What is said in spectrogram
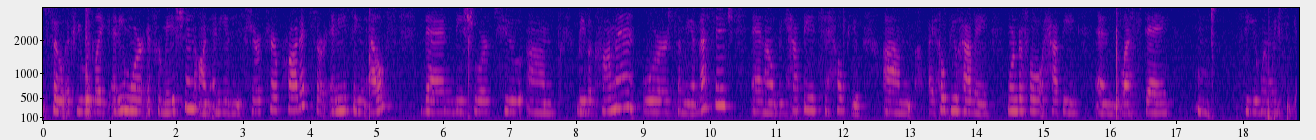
so if you would like any more information on any of these hair care products or anything else, then be sure to um, leave a comment or send me a message and I'll be happy to help you. Um, I hope you have a wonderful, happy, and blessed day. Mm. See you when we see you.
